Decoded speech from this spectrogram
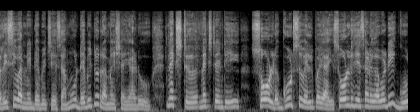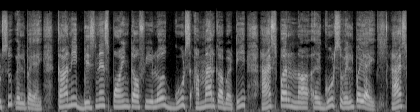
రిసీవర్ని డెబిట్ చేశాము. డెబిట్ రమేష్ అయ్యాడు. నెక్స్ట్ నెక్స్ట్ ఏంటి? సోల్డ్ గూడ్స్ వెళ్ళిపోయాయి. సోల్డ్ చేశాడు కాబట్టి గూడ్స్ వెళ్ళిపోయాయి. కానీ బిజినెస్ పాయింట్ ఆఫ్ వ్యూలో గూడ్స్ అమ్మారు కాబట్టి యాజ్ పర్ నా eh, గూడ్స్ వెళ్ళిపోయాయి. As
